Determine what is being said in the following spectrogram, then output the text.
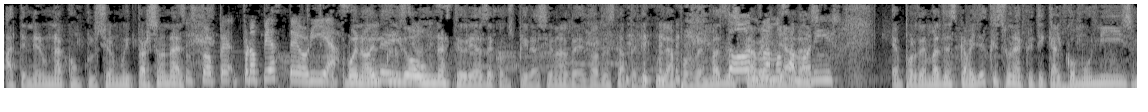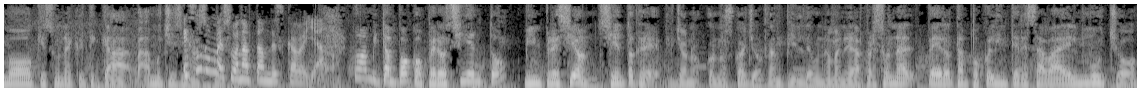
a tener una conclusión muy personal. Sus propi- propias teorías. Bueno, he leído unas teorías de conspiración alrededor de esta película por demás Todos descabelladas. vamos a morir. Eh, por demás descabelladas, que es una crítica al comunismo, que es una crítica a muchísimas Eso no me suena tan descabellado. No, a mí tampoco, pero siento, mi impresión, siento que yo no conozco a Jordan Peele de una manera personal, pero tampoco le interesaba a él mucho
